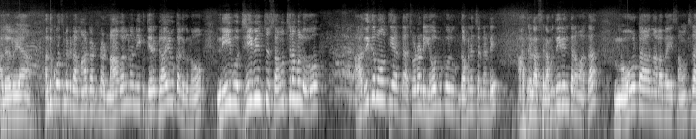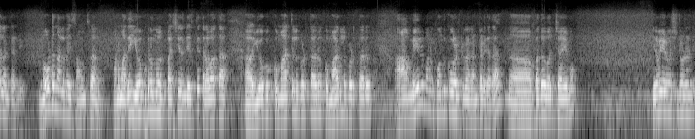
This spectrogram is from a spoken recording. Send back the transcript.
అలేలుయా అందుకోసం ఇక్కడ ఆ మాట అంటున్నాడు నా వలన నీకు దీర్ఘాయువు కలుగును నీవు జీవించు సంవత్సరములు అధికమవుతాయి అంట. చూడండి యోగుకు గమనించండి అతనికి ఆ శ్రమ తీరిన తర్వాత నూట నలభై సంవత్సరాలు అంటండి నూట నలభై సంవత్సరాలు. మనం అదే యోగు గ్రంథం పరిశీలన చేస్తే తర్వాత యోగు కుమార్తెలు పుడతారు కుమారులు పుడతారు. ఆ మేలు మనం పొందుకోవాలి అంటాడు కదా పదో అధ్యాయము. ఇరవై ఏడు వచ్చిన చూడండి.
